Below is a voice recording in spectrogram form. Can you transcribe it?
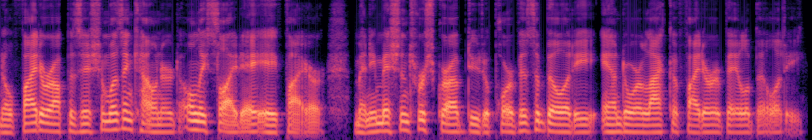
No fighter opposition was encountered, only slight AA fire. Many missions were scrubbed due to poor visibility and or lack of fighter availability.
